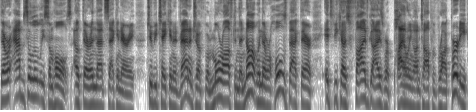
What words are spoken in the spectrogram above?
There were absolutely some holes out there in that secondary to be taken advantage of, but more often than not, when there were holes back there, it's because five guys were piling on top of Brock Purdy,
